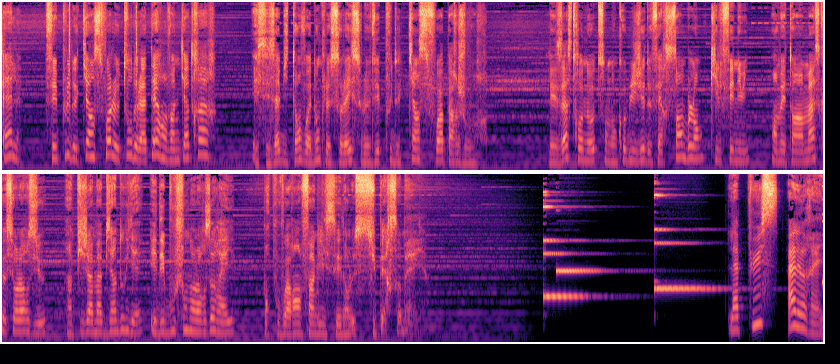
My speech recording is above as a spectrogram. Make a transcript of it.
elle, fait plus de 15 fois le tour de la Terre en 24 heures. Et ses habitants voient donc le Soleil se lever plus de 15 fois par jour. Les astronautes sont donc obligés de faire semblant qu'il fait nuit, en mettant un masque sur leurs yeux, un pyjama bien douillet et des bouchons dans leurs oreilles, pour pouvoir enfin glisser dans le super sommeil. La puce à l'oreille.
